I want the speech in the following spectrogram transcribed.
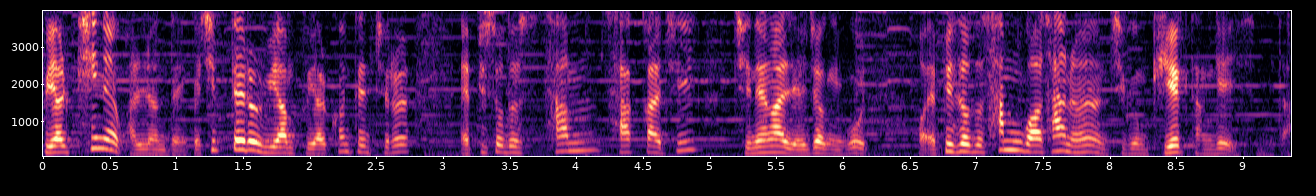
VR 틴에 관련된 그러니까 10대를 위한 VR 컨텐츠를 에피소드 3, 4까지 진행할 예정이고 어, 에피소드 3과 4는 지금 기획 단계에 있습니다.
